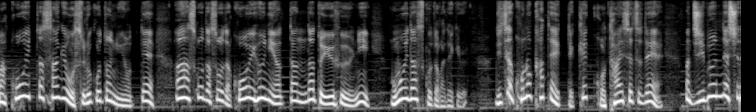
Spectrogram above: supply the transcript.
まあ、こういった作業をすることによって、ああ、そうだそうだ、こういうふうにやったんだというふうに思い出すことができる。実はこの過程って結構大切で、まあ、自分で調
